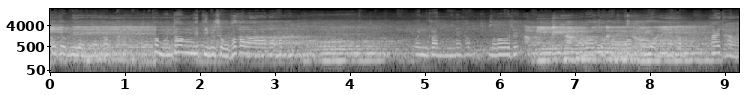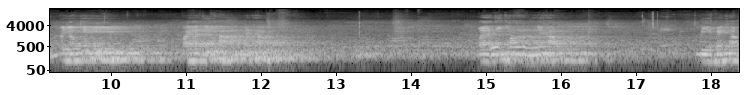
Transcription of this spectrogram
ก็จะเวียนนะครับก็เหมือนท่องวิติปิโสพระกวานะครับเป็นกันนะครับเราจะอะมีไหมครับเราจะขอนึ่งร้อเวียนยนะครับใต้ฐานประโยคที่มีไว้อธิษฐานนะครับไปอธิษฐานนะครับ มีไหมครับ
